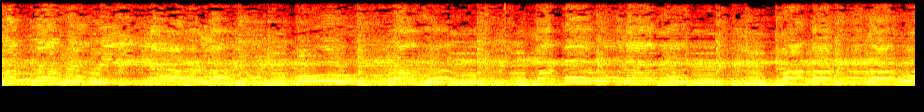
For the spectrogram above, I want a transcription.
Ang tahong ni Carla Buong taho Makaro-karo Makaro-karo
